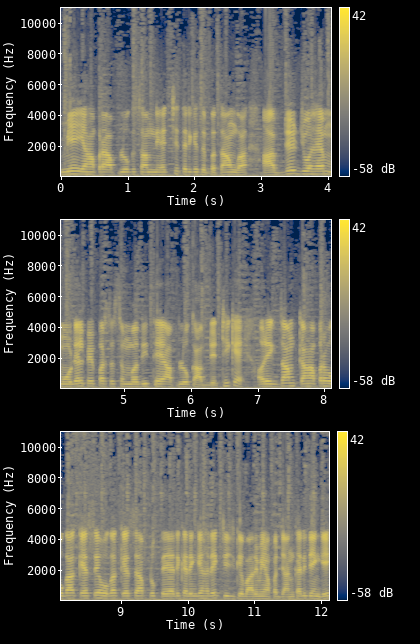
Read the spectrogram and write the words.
मैं यहाँ पर आप लोगों के सामने अच्छे तरीके से बताऊँगा। अपडेट जो है, मॉडल पेपर से संबंधित है आप लोग का अपडेट, ठीक है? और एग्ज़ाम कहाँ पर होगा, कैसे होगा, कैसे आप लोग तैयारी करेंगे, हर एक चीज़ के बारे में यहाँ पर जानकारी देंगे।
